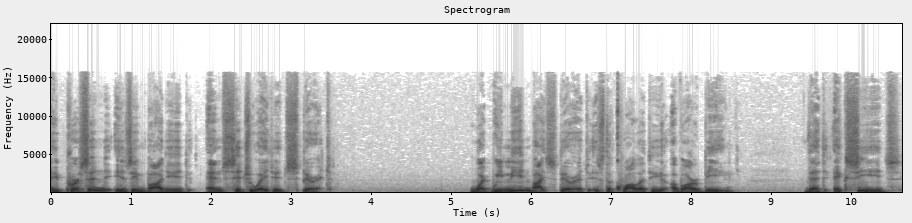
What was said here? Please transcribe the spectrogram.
A person is embodied and situated spirit. What we mean by spirit is the quality of our being that exceeds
